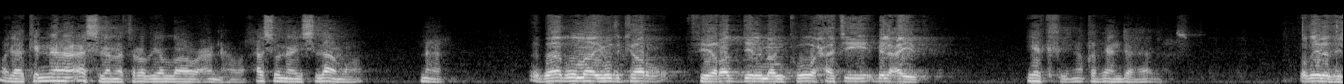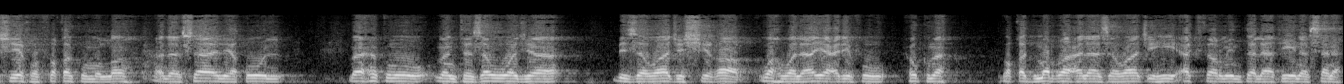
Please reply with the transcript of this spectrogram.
ولكنها أسلمت رضي الله عنها وحسن إسلامها. نعم. باب ما يذكر في رد المنكوحة بالعيب. يكفي نقف عند هذا. فضيلة الشيخ وفقكم الله. هذا سائل يقول ما حكم من تزوج بزواج الشغار وهو لا يعرف حكمه وقد مر على زواجه أكثر من ثلاثين سنة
